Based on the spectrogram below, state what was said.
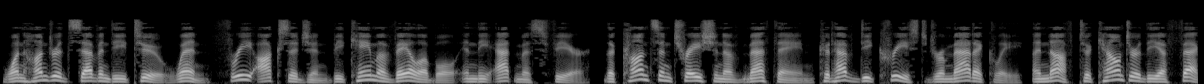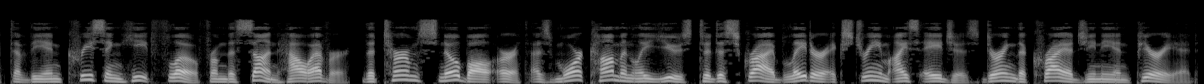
172 When free oxygen became available in the atmosphere, the concentration of methane could have decreased dramatically, enough to counter the effect of the increasing heat flow from the Sun however, the term snowball Earth is more commonly used to describe later extreme ice ages during the Cryogenian period.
